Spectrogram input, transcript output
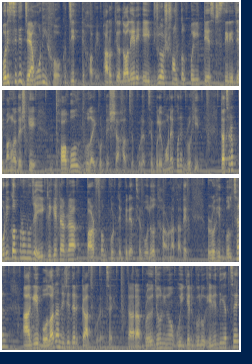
পরিস্থিতি যেমনই হোক, জিততে হবে। ভারতীয় দলের এই দৃঢ় সংকল্পই টেস্ট সিরিজে বাংলাদেশকে ধবল ধোলাই করতে সাহায্য করেছে বলে মনে করেন রোহিত। তাছাড়া পরিকল্পনা অনুযায়ী ক্রিকেটাররা পারফর্ম করতে পেরেছে বলেও ধারণা তাদের। রোহিত বলছেন, আগে বোলাররা নিজেদের কাজ করেছে। তারা প্রয়োজনীয় উইকেটগুলো এনে দিয়েছে,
